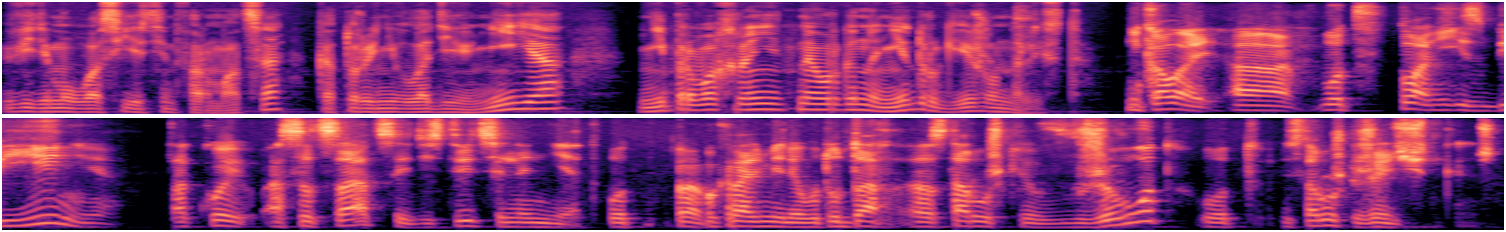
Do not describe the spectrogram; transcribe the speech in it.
видимо, у вас есть информация, которой не владею ни я, ни правоохранительные органы, ни другие журналисты. Николай, а вот в плане избиения такой ассоциации действительно нет. Вот, по, крайней мере, вот удар э, старушки в живот, вот старушка женщина, конечно,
